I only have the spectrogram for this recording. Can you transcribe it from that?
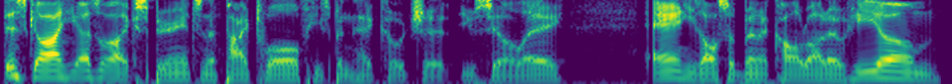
This guy, he has a lot of experience in the Pac-12. He's been head coach at UCLA, and he's also been at Colorado. He um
